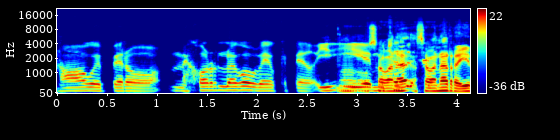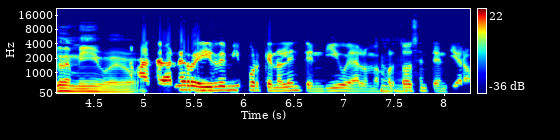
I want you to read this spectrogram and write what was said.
no, güey, pero mejor luego veo qué pedo. Y, No, y o se, van a, veces- se van a reír de mí, güey. Ah, se van a reír de mí porque no le entendí, güey. A lo mejor todos entendieron,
